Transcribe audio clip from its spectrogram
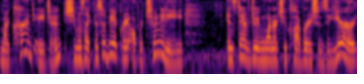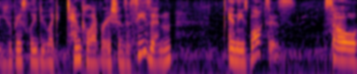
my current agent, she was like, this would be a great opportunity. Instead of doing one or two collaborations a year, you could basically do like 10 collaborations a season in these boxes. So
